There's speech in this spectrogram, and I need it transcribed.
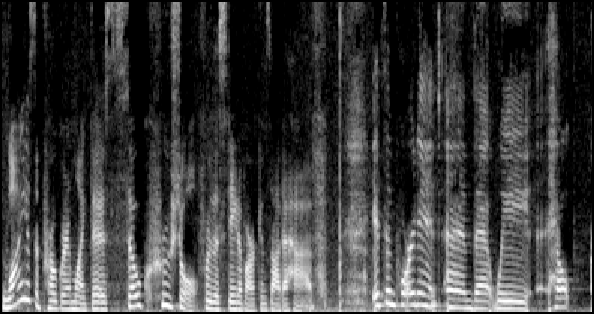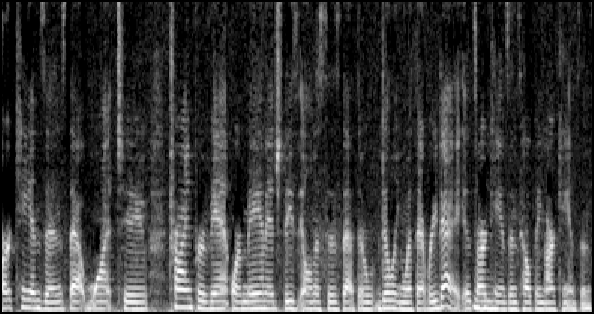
Why is a program like this so crucial for the state of Arkansas to have? It's important um, that we help Arkansans that want to try and prevent or manage these illnesses that they're dealing with every day. It's mm -hmm. Arkansans helping Arkansans.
